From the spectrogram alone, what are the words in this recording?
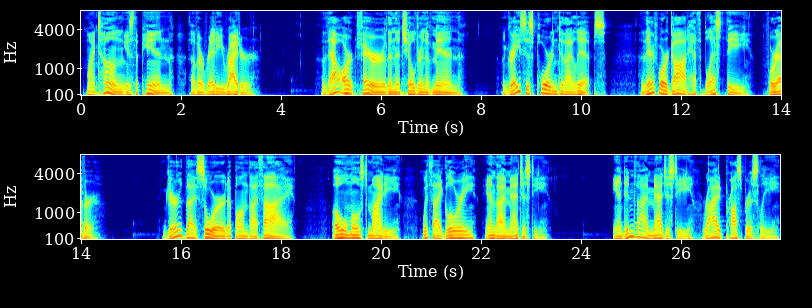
My tongue is the pen of a ready writer. Thou art fairer than the children of men. Grace is poured into thy lips. Therefore God hath blessed thee forever. Gird thy sword upon thy thigh, O most mighty, with thy glory and thy majesty. and in thy majesty ride prosperously,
